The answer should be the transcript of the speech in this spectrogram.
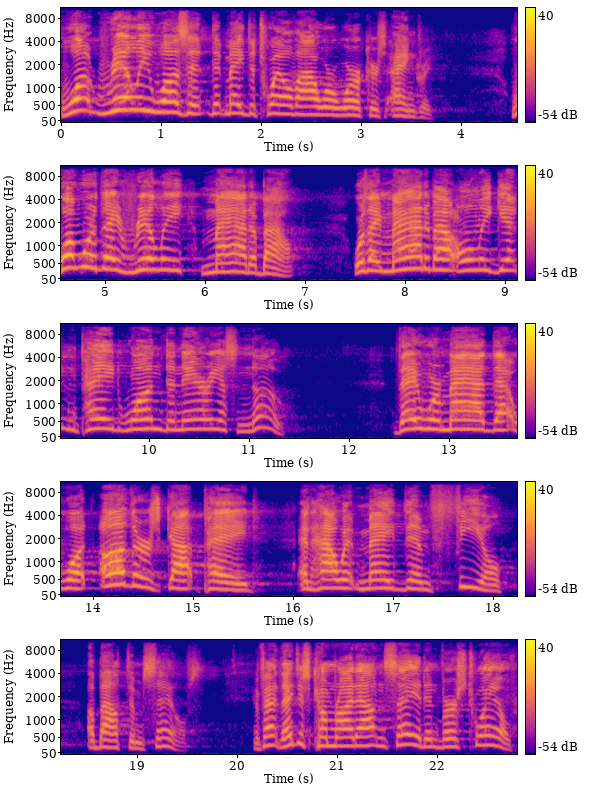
What really was it that made the 12 hour workers angry? What were they really mad about? Were they mad about only getting paid one denarius? No. They were mad that what others got paid and how it made them feel about themselves. In fact, they just come right out and say it in verse 12.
